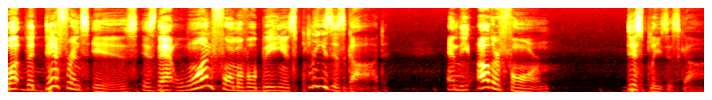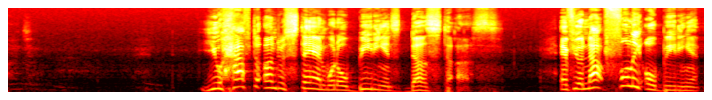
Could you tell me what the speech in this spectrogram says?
But the difference is is that one form of obedience pleases God and the other form displeases God. You have to understand what obedience does to us. If you're not fully obedient,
